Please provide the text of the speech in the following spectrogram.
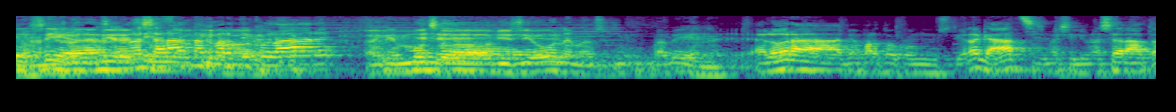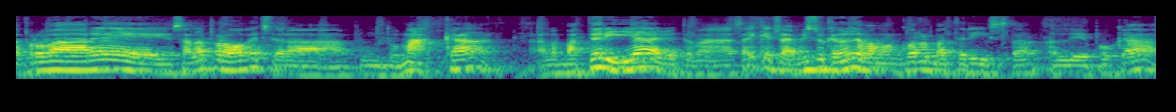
eh. sì, una- dire una serata particolare. Anche in mondo Invece- visione, ma va bene. Eh, Allora abbiamo parlato con questi ragazzi, siamo messi lì una serata a provare, in sala prove c'era appunto Macca alla batteria e ho detto ma sai che c'è, visto che noi avevamo ancora il batterista all'epoca,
